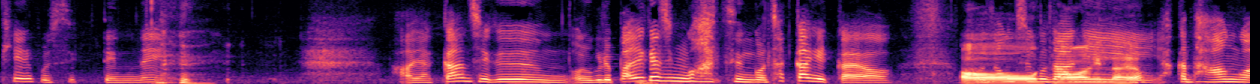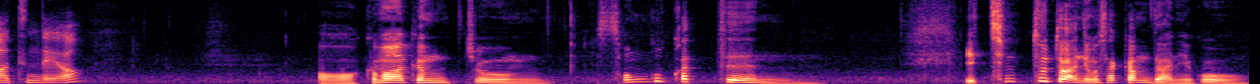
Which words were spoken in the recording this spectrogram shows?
피해를 볼 수 있기 때문에. 아, 약간 지금 얼굴이 빨개진 것 같은 건 착각일까요? 권성치 어, 구단이 당황했나요? 약간 당한 것 같은데요. 어, 그만큼 좀 송곳 같은 이 침투도 아니고 삭감도 아니고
